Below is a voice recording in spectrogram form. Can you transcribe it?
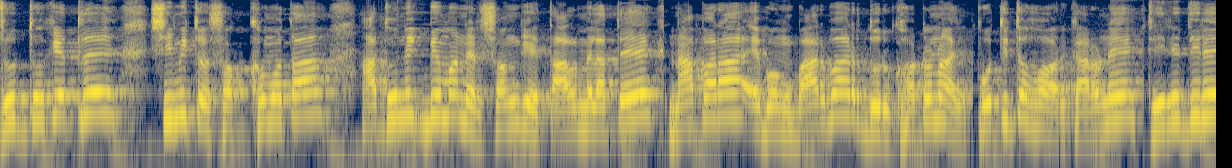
যুদ্ধক্ষেত্রে সীমিত সক্ষমতা আধুনিক বিমানের সঙ্গে তাল মেলাতে না পারা এবং বারবার দুর্ঘটনায় পতিত হওয়ার কারণে ধীরে ধীরে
